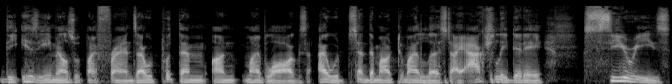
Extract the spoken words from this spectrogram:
the, his emails with my friends. I would put them on my blogs. I would send them out to my list. I actually did a series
